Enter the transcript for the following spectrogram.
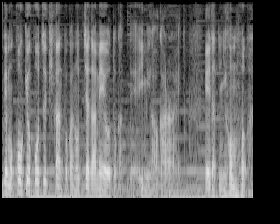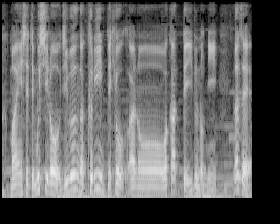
でも公共交通機関とか乗っちゃダメよとかって意味がわからないと。えー、だって日本も 蔓延してて、むしろ自分がクリーンって表、あのー、分かっているのになぜ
